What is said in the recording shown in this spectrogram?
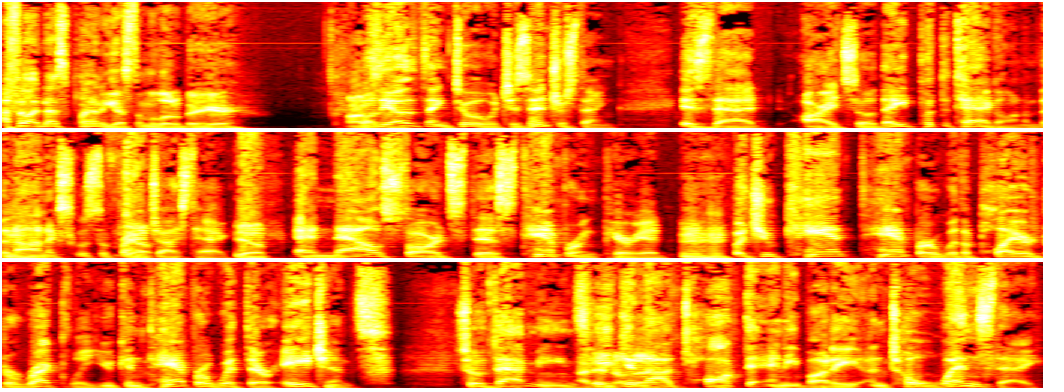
I feel like that's playing against them a little bit here. Well, the other thing too, which is interesting, is that all right. So they put the tag on him, the non-exclusive franchise tag, Yep. and now starts this tampering period. But you can't tamper with a player directly. You can tamper with their agents. So that means he cannot that. talk to anybody until Wednesday.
